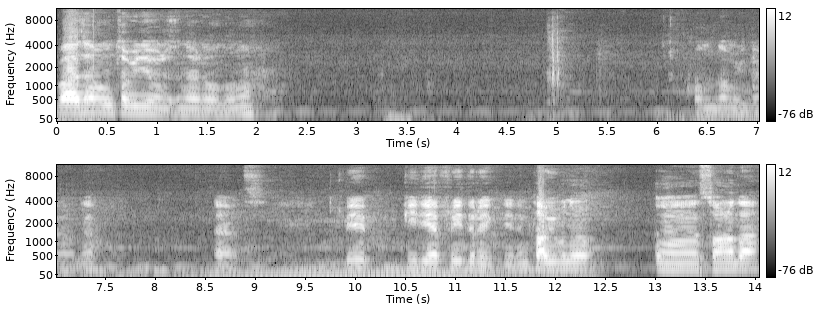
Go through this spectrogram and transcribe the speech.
Bazen unutabiliyoruz nerede olduğunu. Kolunda mıydı herhalde? Evet. Bir PDF reader ekleyelim. Tabi bunu e, sonra da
